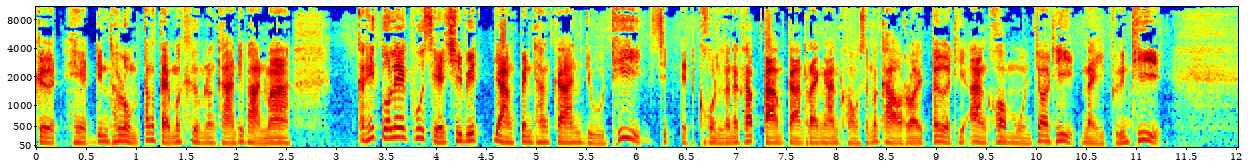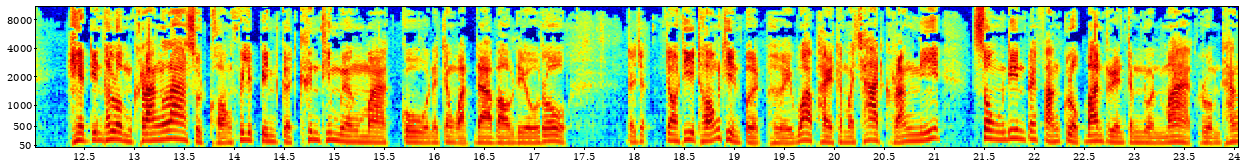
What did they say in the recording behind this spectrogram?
เกิดเหตุดินถล่มตั้งแต่เมื่อคืนวันอังคารที่ผ่านมาขณะที่ตัวเลขผู้เสียชีวิตอย่างเป็นทางการอยู่ที่ 11 คนแล้วนะครับ ตามการรายงานของสำนักข่าวรอยเตอร์ที่อ้างข้อมูลเจ้าหน้าที่ในพื้นที่ เหตุดินถล่มครั้งล่าสุดของฟิลิปปินส์เกิดขึ้นที่เมืองมาโกในจังหวัดดาบาวเดโรเจ้าหน้าที่ท้องถิ่นเปิดเผยว่าภัยธรรมชาติครั้งนี้ ส่งดินไปฝังกลบบ้านเรือนจำนวนมาก รวมทั้ง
